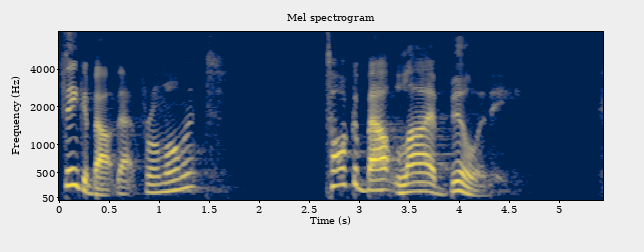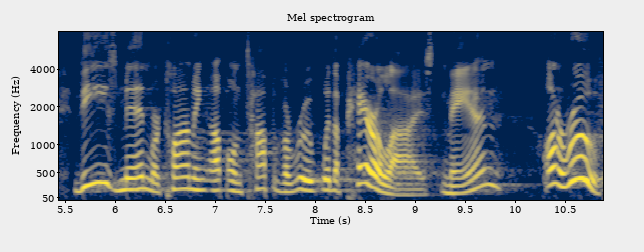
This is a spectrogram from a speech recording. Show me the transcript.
think about that for a moment. Talk about liability. These men were climbing up on top of a roof with a paralyzed man on a roof.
